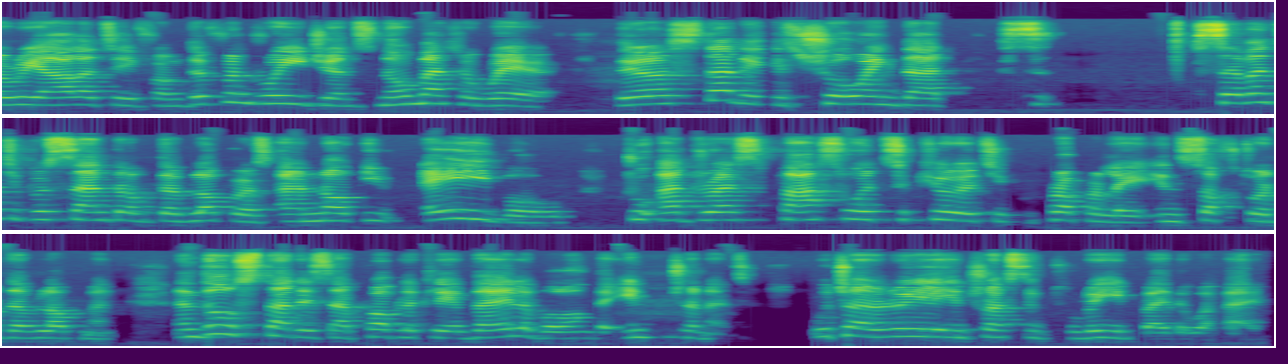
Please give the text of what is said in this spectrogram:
a reality from different regions, no matter where. There are studies showing that 70% of developers are not able to address password security properly in software development. And those studies are publicly available on the internet, which are really interesting to read, by the way.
